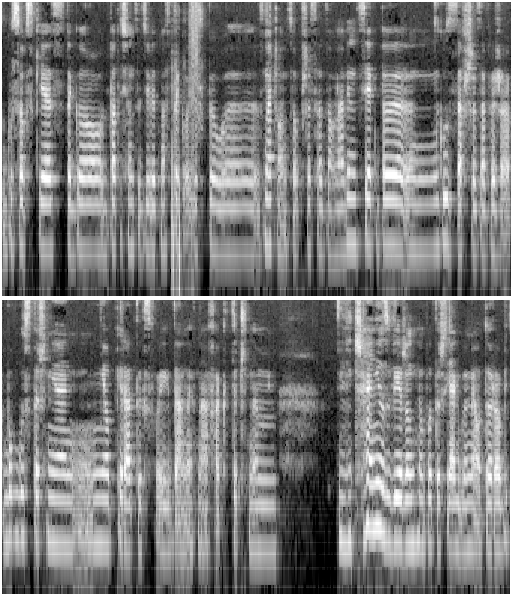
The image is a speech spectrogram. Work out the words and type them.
gusowskie z tego 2019 już były znacząco przesadzone, więc jakby mm, GUS zawsze zawyża, bo GUS też nie, nie opiera tych swoich danych na faktycznym liczeniu zwierząt, no bo też jakby miał to robić,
